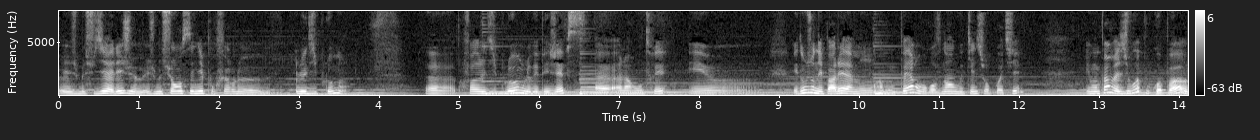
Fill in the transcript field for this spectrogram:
je me suis dit, allez, je, me suis renseignée pour faire le, diplôme. Euh, pour faire le diplôme, le BPGEPS, à, la rentrée. Et, euh, et donc j'en ai parlé à mon, à mon, père en revenant un week-end sur Poitiers. Et mon père m'a dit, ouais, pourquoi pas.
